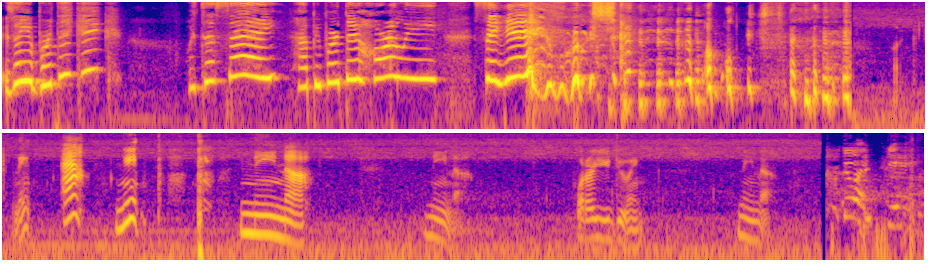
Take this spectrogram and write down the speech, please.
Is that your birthday cake? What's that say? Happy birthday, Harley. Say yay. Holy ah, Nina. Nina. What are you doing? Nina. Yay.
